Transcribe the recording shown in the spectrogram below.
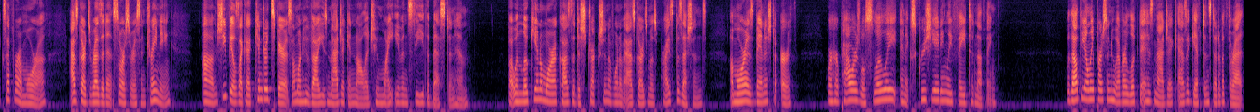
except for Amora, Asgard's resident sorceress in training. Um, she feels like a kindred spirit, someone who values magic and knowledge, who might even see the best in him. But when Loki and Amora cause the destruction of one of Asgard's most prized possessions, Amora is banished to Earth, where her powers will slowly and excruciatingly fade to nothing. Without the only person who ever looked at his magic as a gift instead of a threat,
